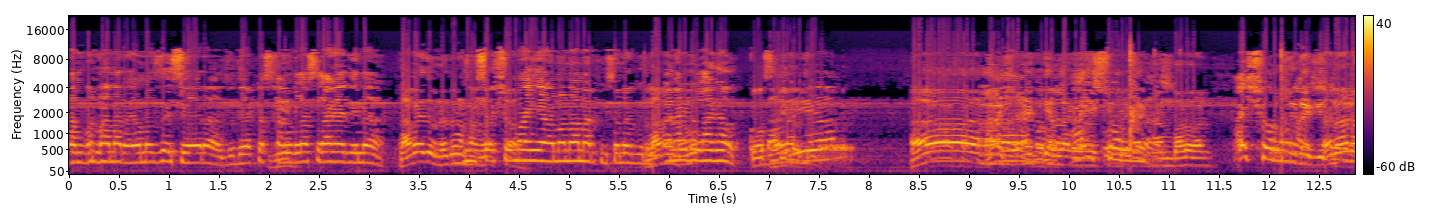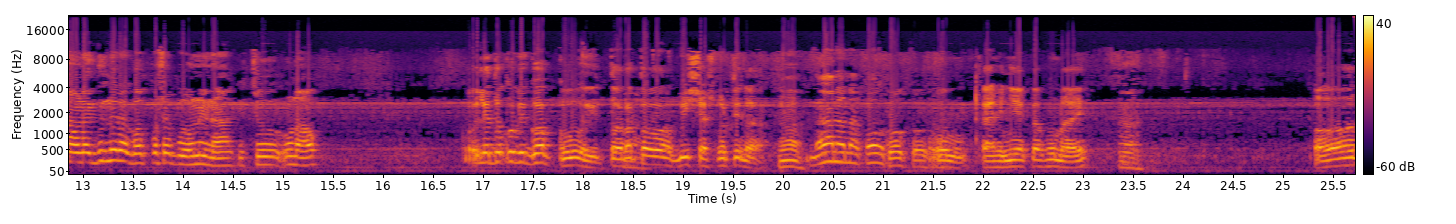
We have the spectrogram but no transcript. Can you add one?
আমগো নানার এমন যে চেহারা যদি একটা সানগ্লাস লাগাই দি না লাগাই দেবো না তোমার এমন নানার পিছনে ঘুরে। লাগাই না, লাগাও। কষ্ট। হ্যাঁ। না, না, অনেকদিন ধরে গপ্প সপ্প শুনি না কিছু উনাও কইলে তো কবি গপ কই তোরা তো বিশ্বাস করতি না। হ্যাঁ। না না না। কোন কাহিনী একটা শোনাই। হ্যাঁ। আর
